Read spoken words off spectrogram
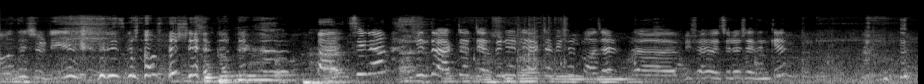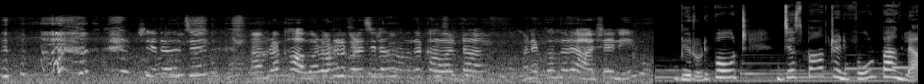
আমাদের শুটিং এর মেমোরিজগুলো আমরা শেয়ার করতে পারছি না কিন্তু একটা ডেফিনেটলি একটা ভীষণ মজার বিষয় হয়েছিল সেদিনকে। সেটা হচ্ছে আমরা খাবার অর্ডার করেছিলাম আমাদের খাবারটা অনেকক্ষণ ধরে আসেনি। Bureau report Jajba twenty four Bangla.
